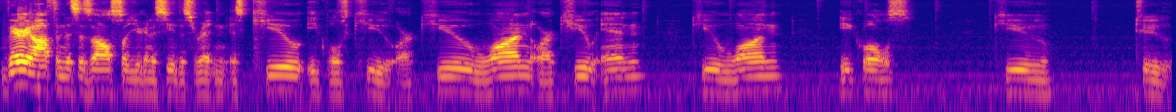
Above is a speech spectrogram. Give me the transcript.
very often this is also, you're going to see this written as Q equals Q, or Q1 or Qn, Q1 equals Q2.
